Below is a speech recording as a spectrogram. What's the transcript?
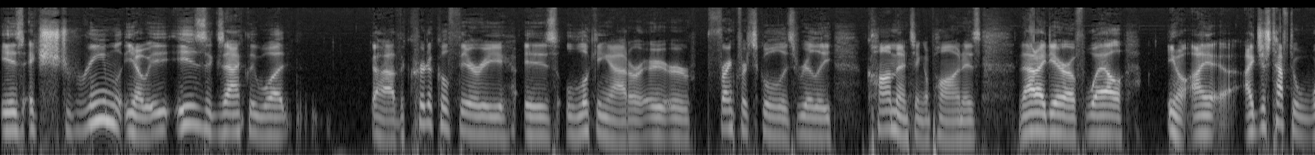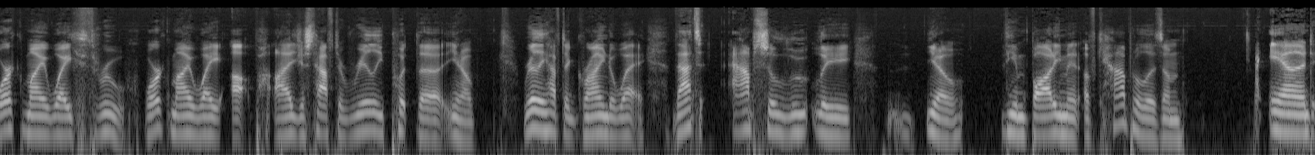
is extremely, you know, is exactly what uh, the critical theory is looking at, or, or, Frankfurt School is really commenting upon, is that idea of, well, you know, I I just have to work my way through, work my way up. I just have to really put the, you know, really have to grind away. That's absolutely, you know, the embodiment of capitalism. And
